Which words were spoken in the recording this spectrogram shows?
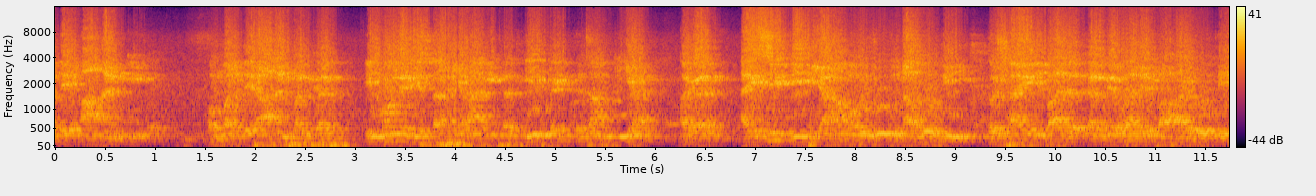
मर्द आहन की है और मर्द आहन बनकर इन्होंने जिस तरह यहाँ की तरतीब का इंतज़ाम किया, अगर ऐसी टीम यहाँ मौजूद ना होती तो शायद इबादत करने वाले बाहर होते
